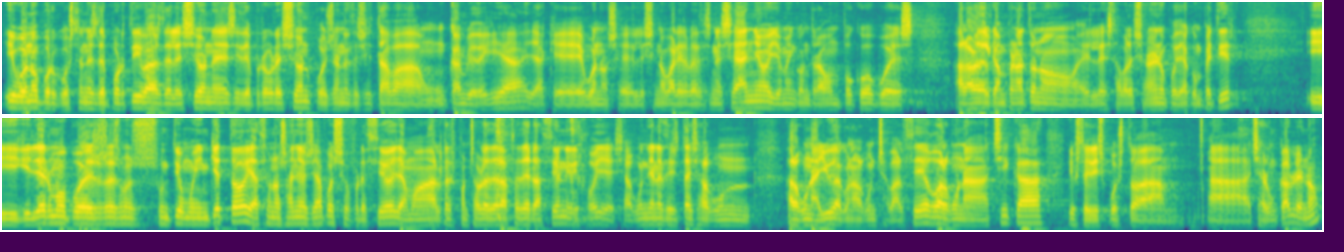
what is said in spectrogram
y bueno, por cuestiones deportivas, de lesiones y de progresión, pues yo necesitaba un cambio de guía, ya que bueno, se lesionó varias veces en ese año y yo me encontraba un poco, pues a la hora del campeonato no, él estaba lesionado y no podía competir y Guillermo pues es un tío muy inquieto y hace unos años ya pues se ofreció, llamó al responsable de la federación y dijo, oye, si algún día necesitáis algún, alguna ayuda con algún chaval ciego, alguna chica, yo estoy dispuesto a, a echar un cable, ¿no?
